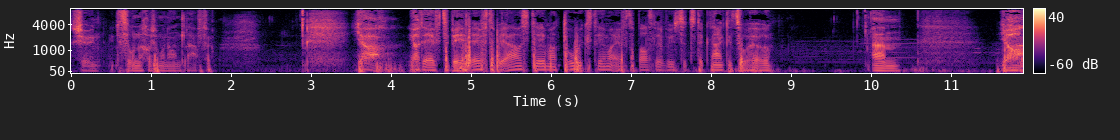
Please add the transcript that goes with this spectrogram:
schön. In der Sonne kannst du umeinander laufen. Ja, ja, der FCB. Der FCB auch ein Thema, trauriges Thema. FC Basel, ihr wisst es, der geneigte Zuhörer. Ähm, ja,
